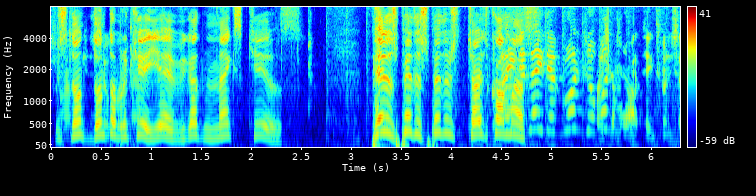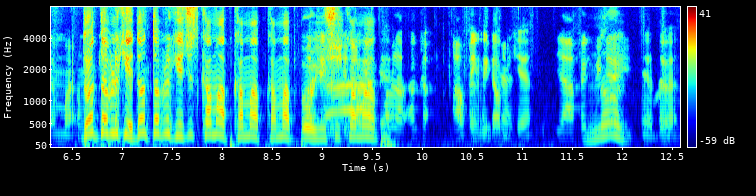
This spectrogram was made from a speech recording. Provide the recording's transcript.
Just don't don't double win kill. Yeah, we got max kills. Pedders, Pedders, Pedders, try to come Hey, us. lady, one shot, one 27 shot. white, T, 27 white. on Don't double kill, don't double kill. Just come up, come up, come up, bro. You should uh, come up. I'm co- I think we double should. kill. Yeah, I think No. we do. Yeah, do it.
